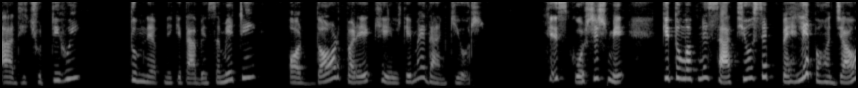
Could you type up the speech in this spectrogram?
आधी छुट्टी हुई, तुमने अपनी किताबें समेटी और दौड़ पड़े खेल के मैदान की ओर। इस कोशिश में कि तुम अपने साथियों से पहले पहुँच जाओ,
